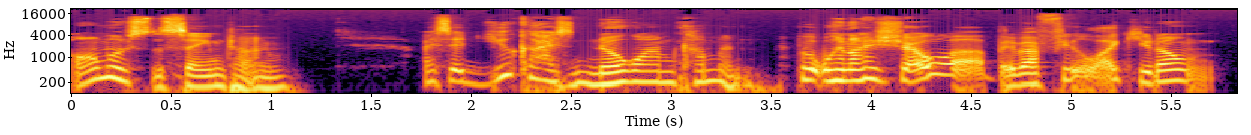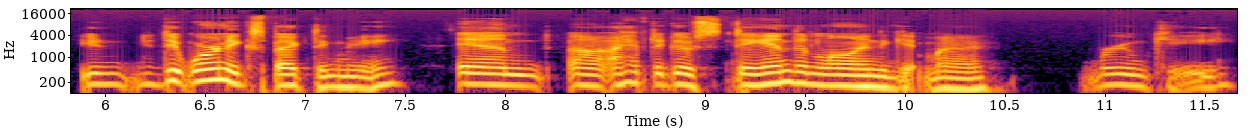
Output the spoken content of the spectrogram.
almost the same time. I said, you guys know I'm coming, but when I show up, if I feel like you don't, you, you weren't expecting me, and uh, I have to go stand in line to get my room key,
